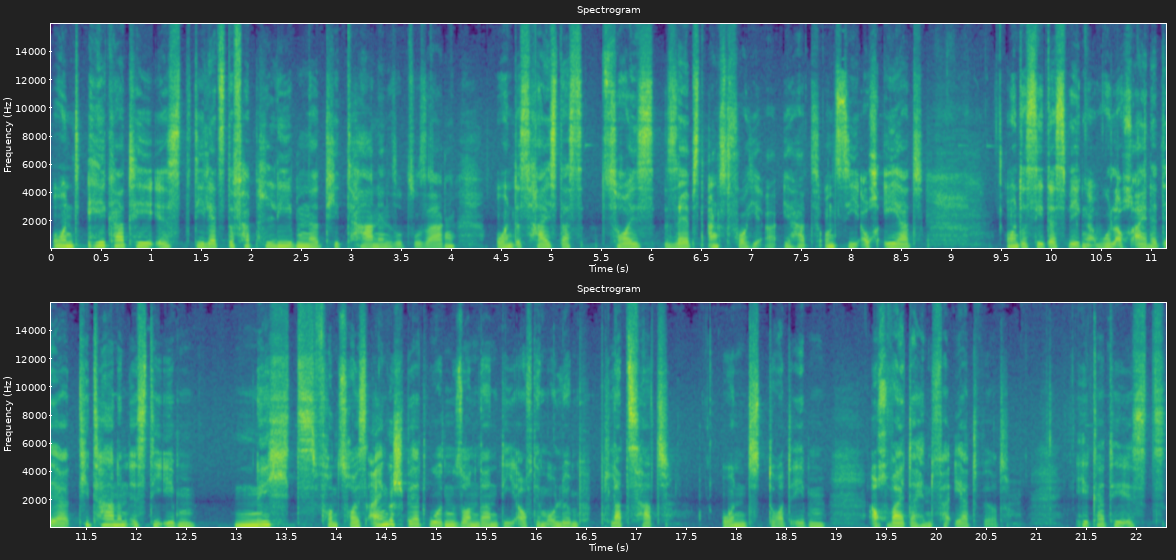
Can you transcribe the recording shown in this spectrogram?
Und Hekate ist die letzte verbliebene Titanin sozusagen. Und es heißt, dass Zeus selbst Angst vor ihr, hat und sie auch ehrt. Und dass sie deswegen wohl auch eine der Titanen ist, die eben nicht von Zeus eingesperrt wurden, sondern die auf dem Olymp Platz hat und dort eben auch weiterhin verehrt wird. Hekate ist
